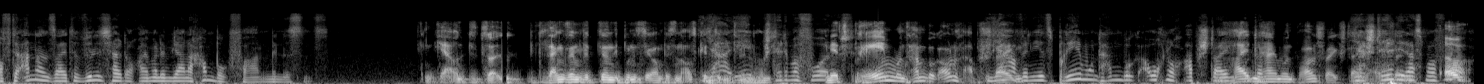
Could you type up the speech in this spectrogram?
Auf der anderen Seite will ich halt auch einmal im Jahr nach Hamburg fahren, mindestens. Ja, und so, langsam wird dann die Bundesliga auch ein bisschen Ja, ausgedünnt. eben, stell dir mal vor. Wenn jetzt Bremen und Hamburg auch noch Ja, absteigen, wenn jetzt Bremen und Hamburg auch noch absteigen. und Heidenheim und Braunschweig dann, steigen ja, stell dir das mal vor. Aber-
